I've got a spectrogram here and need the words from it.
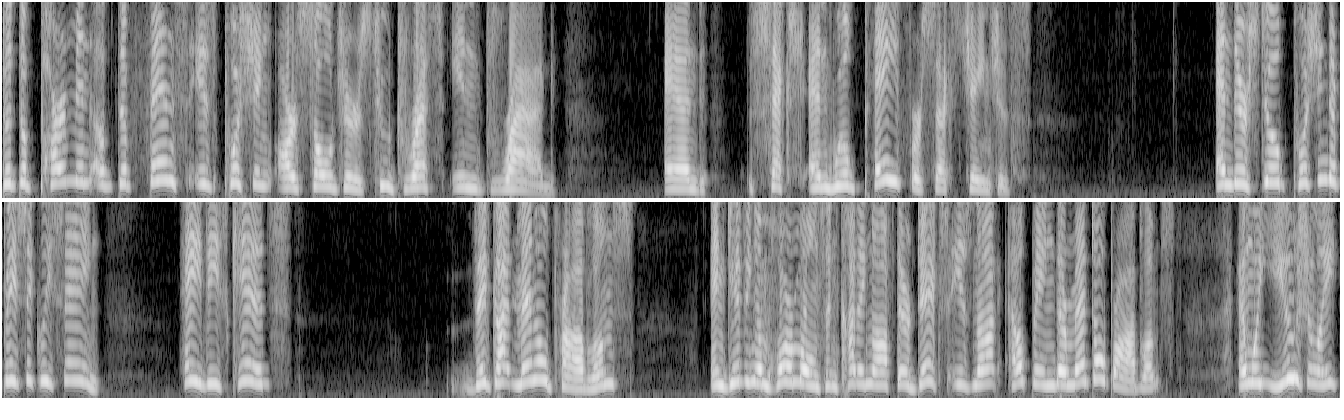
The Department of Defense is pushing our soldiers to dress in drag and sex and will pay for sex changes. And they're still pushing, they're basically saying, hey, these kids, they've got mental problems, and giving them hormones and cutting off their dicks is not helping their mental problems. And we usually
